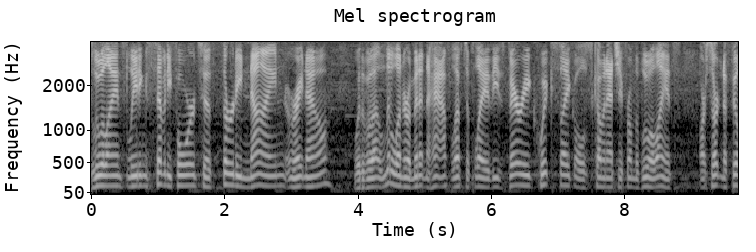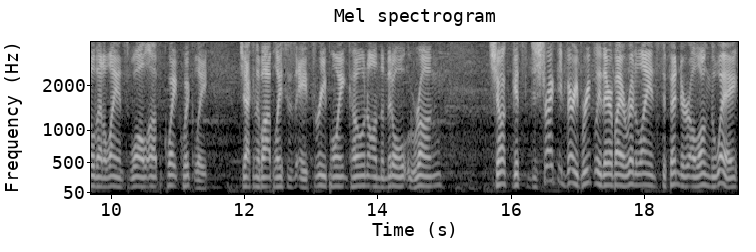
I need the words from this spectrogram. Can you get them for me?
Blue Alliance leading 74 to 39 right now, with a little under a minute and a half left to play. These very quick cycles coming at you from the Blue Alliance are starting to fill that Alliance wall up quite quickly. Jack in the Bot places a three-point cone on the middle rung. Chuck gets distracted very briefly there by a Red Alliance defender along the way,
